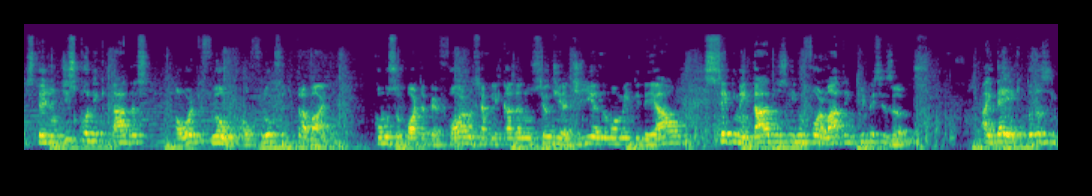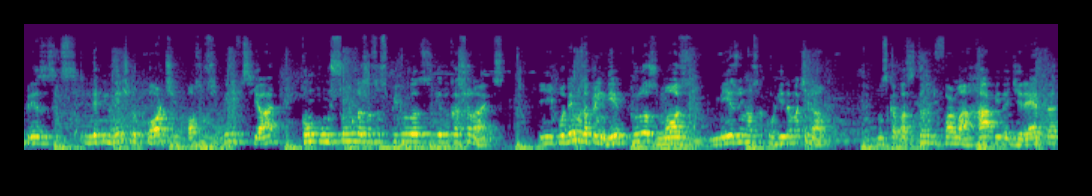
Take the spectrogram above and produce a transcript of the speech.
estejam desconectadas ao workflow, ao fluxo de trabalho, como suporte à performance aplicada no seu dia a dia, no momento ideal, segmentados e no formato em que precisamos. A ideia é que todas as empresas, independente do porte, possam se beneficiar com o consumo das nossas pílulas educacionais. E podemos aprender por osmose, mesmo em nossa corrida matinal, nos capacitando de forma rápida direta,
